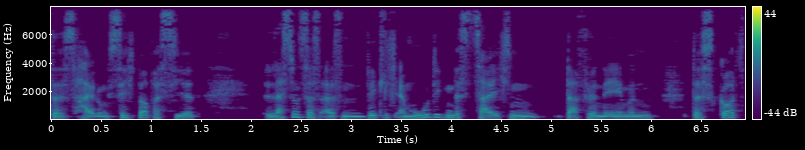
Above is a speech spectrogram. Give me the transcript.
dass Heilung sichtbar passiert, lasst uns das als ein wirklich ermutigendes Zeichen dafür nehmen, dass Gott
